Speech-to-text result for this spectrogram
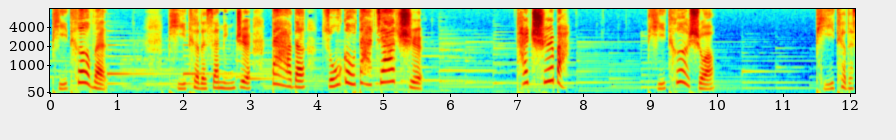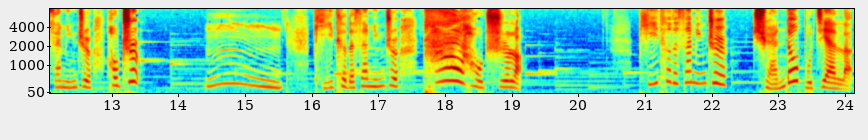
皮特问。皮特的三明治大的足够大家吃。开吃吧，皮特说。皮特的三明治好吃。嗯，皮特的三明治太好吃了。皮特的三明治全都不见了。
